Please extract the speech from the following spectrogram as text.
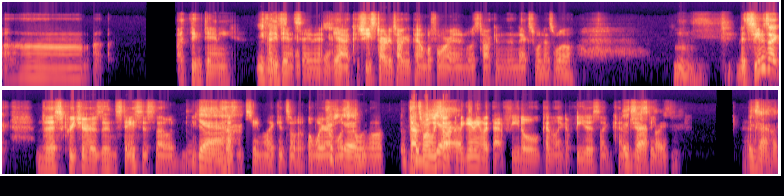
Um, I think Dani. You I think Dani's saying it. yeah. Yeah, because she started talking to the panel before and was talking in the next one as well. Hmm. It seems like this creature is in stasis, though. It Yeah. doesn't seem like it's aware of what's Yeah. going on. That's what we saw at the beginning with that fetal, kind of like a fetus, like kind of Exactly. Yeah. Exactly.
